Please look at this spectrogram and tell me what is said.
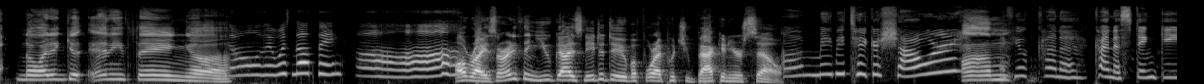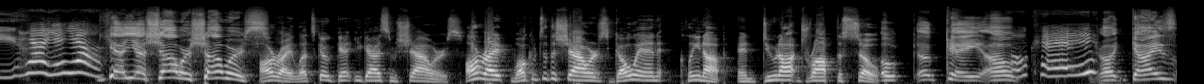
it? No, I didn't get anything. Uh, No, there was nothing. Aw. All right. Is there anything you guys need to do before I put you back in your cell? Um, maybe take a shower? Um. I feel kind of, kind of stinky. Yeah, yeah, yeah. Yeah, yeah. Showers, showers. All right, let's go get you guys some showers. All right, welcome to the showers. Go in, clean up, and do not drop the soap. Oh, okay. Oh, Okay. uh, guys,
